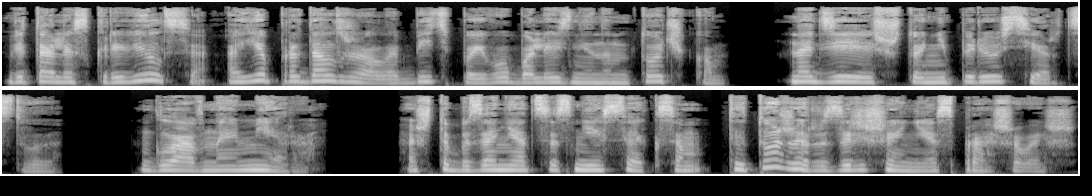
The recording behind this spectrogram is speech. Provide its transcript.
Виталий скривился, а я продолжала бить по его болезненным точкам, надеясь, что не переусердствую. Главная мера. А чтобы заняться с ней сексом, ты тоже разрешение спрашиваешь?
